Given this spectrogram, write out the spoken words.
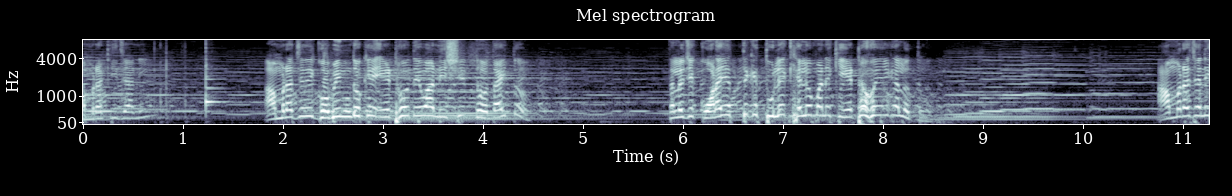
আমরা কি জানি? আমরা যদি গোবিন্দকে এঁঠো দেওয়া নিষিদ্ধ, তাই তো? তাহলে যে কড়াইয়ের থেকে তুলে খেলো মানে কি এঁঠো হয়ে গেল তো? আমরা জানি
